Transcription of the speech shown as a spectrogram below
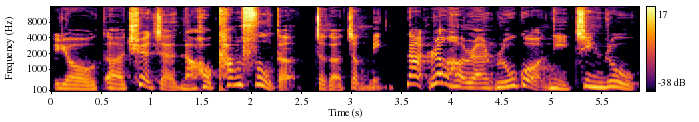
有呃确诊然后康复的这个证明。那任何人如果你进入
